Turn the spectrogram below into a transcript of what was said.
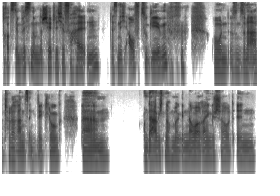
trotzdem Wissen um das schädliche Verhalten, das nicht aufzugeben und so, so eine Art Toleranzentwicklung. Ähm, und da habe ich nochmal genauer reingeschaut in,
